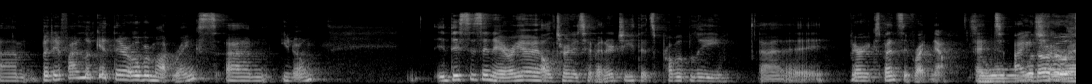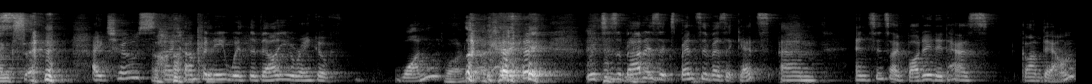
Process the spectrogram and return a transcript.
Um, but if I look at their Obermatt ranks, um, you know, this is an area, alternative energy, that's probably uh, very expensive right now. So and I chose, I chose a company okay. with the value rank of one, one. Okay. which is about as expensive as it gets. Um, and since I bought it, it has gone down.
